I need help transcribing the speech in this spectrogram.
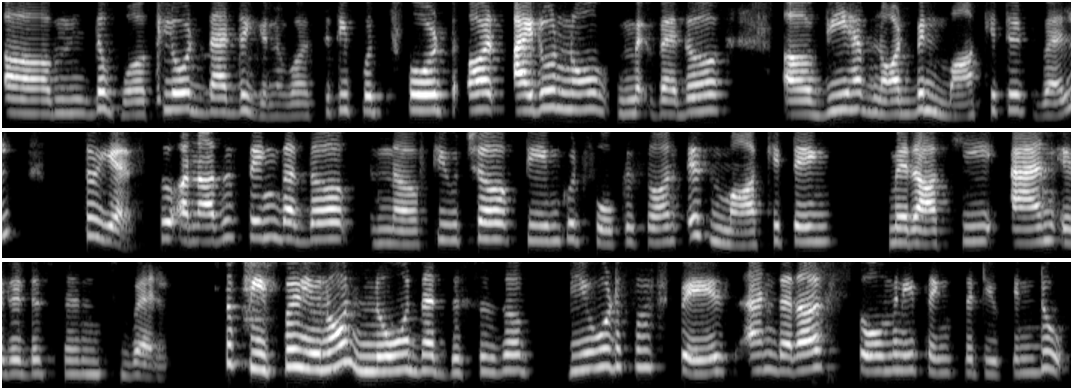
um, the workload that the university puts forth or i don't know whether uh, we have not been marketed well. So yes so another thing that the future team could focus on is marketing meraki and iridescence well. So people you know know that this is a beautiful space and there are so many things that you can do.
